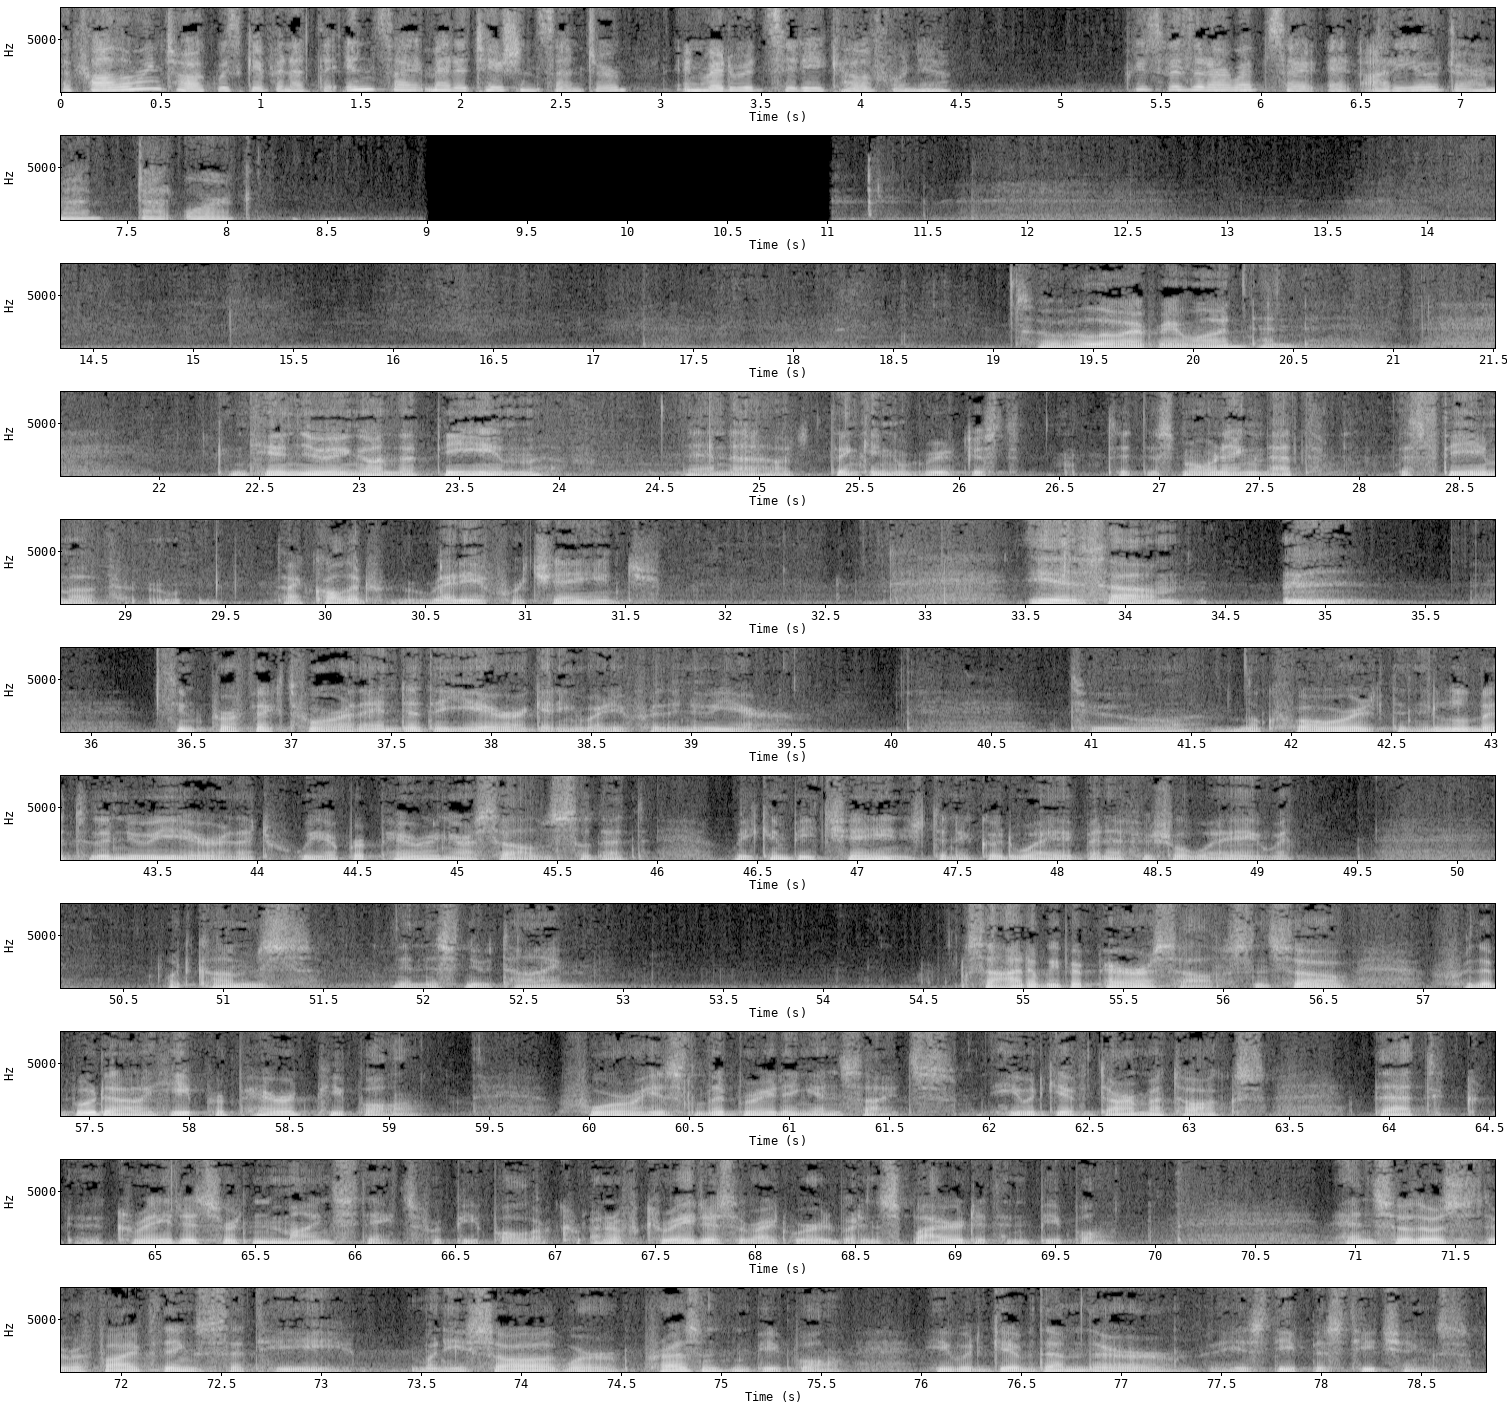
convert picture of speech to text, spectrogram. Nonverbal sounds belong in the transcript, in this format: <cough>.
The following talk was given at the Insight Meditation Center in Redwood City, California. Please visit our website at audiodharma.org. So, hello everyone, and continuing on the theme, and uh, I was thinking just this morning that this theme of I call it ready for change, is um, <clears throat> seems perfect for the end of the year, getting ready for the new year. To look forward a little bit to the new year, that we are preparing ourselves so that we can be changed in a good way, beneficial way with what comes in this new time. So how do we prepare ourselves? And so for the Buddha, he prepared people for his liberating insights. He would give Dharma talks that created certain mind states for people, or I don't know if created is the right word, but inspired it in people. And so those there were five things that he, when he saw were present in people, he would give them their his deepest teachings.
